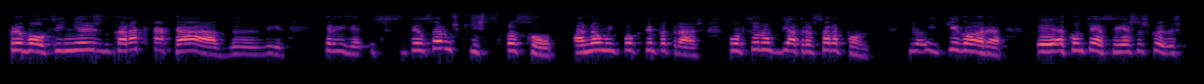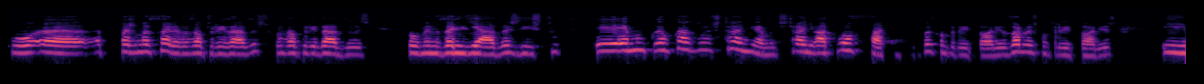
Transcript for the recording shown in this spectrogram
para voltinhas de caracacá, de, de ir. Quer dizer, se pensarmos que isto se passou há não muito pouco tempo atrás, uma pessoa não podia atravessar a ponte, e que agora eh, acontecem estas coisas com a, a pasmaceira das autoridades, com as autoridades pelo menos aliadas disto, é, é, é um caso estranho, é muito estranho. Há, houve, de facto, instituições contraditórias, ordens contraditórias, e,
